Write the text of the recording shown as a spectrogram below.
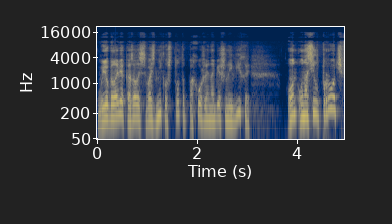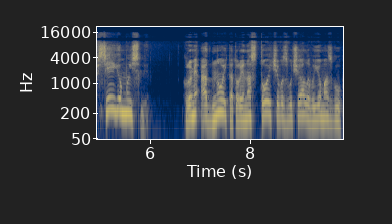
В ее голове, казалось, возникло что-то похожее на бешеный вихрь. Он уносил прочь все ее мысли, кроме одной, которая настойчиво звучала в ее мозгу.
